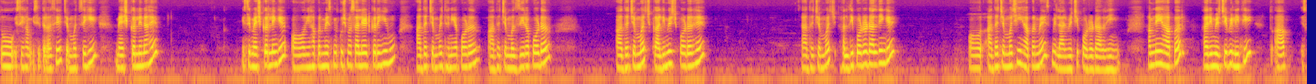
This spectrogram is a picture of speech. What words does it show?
तो इसे हम इसी तरह से चम्मच से ही मैश कर लेना है। इसे मैश कर लेंगे और यहाँ पर मैं इसमें कुछ मसाले ऐड कर रही हूँ। आधा चम्मच धनिया पाउडर, आधा चम्मच ज़ीरा पाउडर, आधा चम्मच काली मिर्च पाउडर है। आधा चम्मच हल्दी पाउडर डाल देंगे और आधा चम्मच ही यहाँ पर मैं इसमें लाल मिर्ची पाउडर डाल रही हूँ। हमने यहाँ पर हरी मिर्ची भी ली थी तो आप इस,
